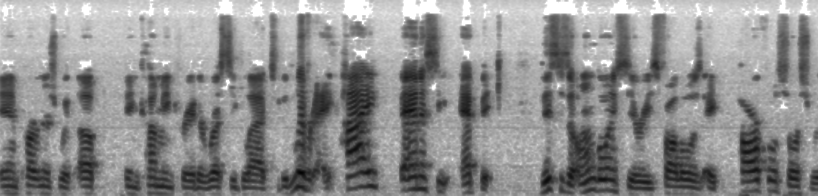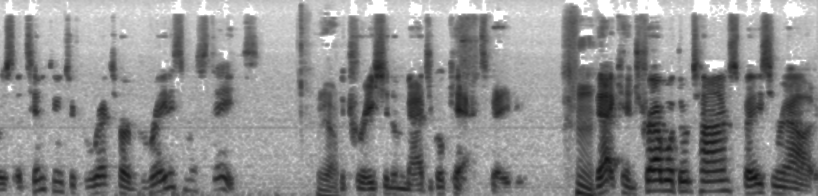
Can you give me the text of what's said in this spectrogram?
and partners with up and coming creator Rusty Gladd to deliver a high fantasy epic. This is an ongoing series, follows a powerful sorceress attempting to correct her greatest mistakes Yeah. the creation of magical cats, baby. Hmm. that can travel through time, space, and reality.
